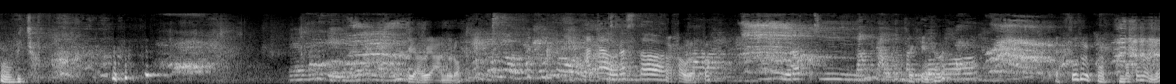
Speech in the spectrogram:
어 미쳐. nếu không chịu là làm 야왜 안 울어? 아까 울었어. 아까 울었어? 아니, 울었지. 자 괜찮아? 야, 수술 금방 끝났네?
